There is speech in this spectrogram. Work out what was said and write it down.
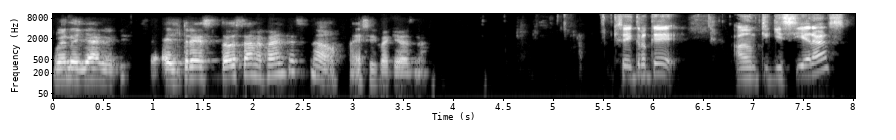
bueno, ya, güey. El 3, ¿todo estaba mejor antes? No, ese cualquiera vez no. Sí, creo que aunque quisieras,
